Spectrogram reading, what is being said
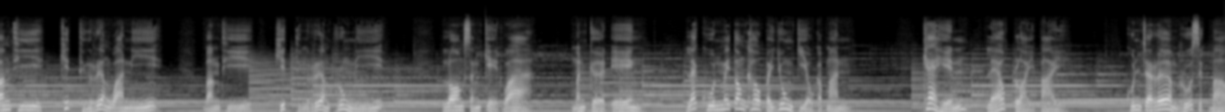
บางทีคิดถึงเรื่องวานนี้ บางทีคิดถึงเรื่องพรุ่งนี้ ลองสังเกตว่า มันเกิดเอง และคุณไม่ต้องเข้าไปยุ่งเกี่ยวกับมัน แค่เห็นแล้วปล่อยไป คุณจะเริ่มรู้สึกเบา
